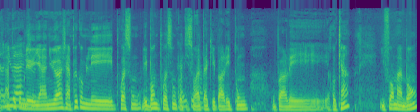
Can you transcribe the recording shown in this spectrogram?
un un peu comme nuage. les- il y a un nuage, un peu comme les poissons, les bancs de poissons quand Ah oui, ils sont ça. attaqués par les thons ou par les requins. Ils forment un banc,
